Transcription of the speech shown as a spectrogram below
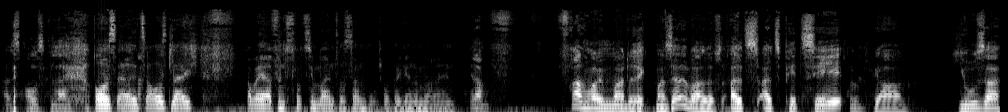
Als Ausgleich. aus, als Ausgleich. Aber ja, finde es trotzdem mal interessant und schaut da gerne mal rein. Ja, fragen wir ihn mal direkt mal selber. Als, als, als PC, ja, User,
